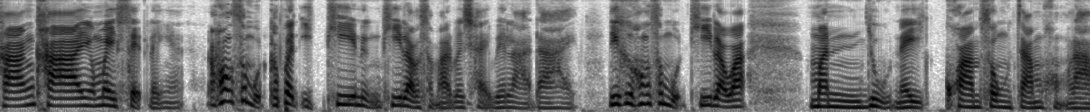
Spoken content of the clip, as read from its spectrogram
ค้างคายังไม่เสร็จอะไรเงี้ยห้องสมุดก็เป็นอีกที่หนึ่งที่เราสามารถไปใช้เวลาได้ นี่คือห้องสมุดที่เราว่า มันอยู่ในความทรงจำของเรา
